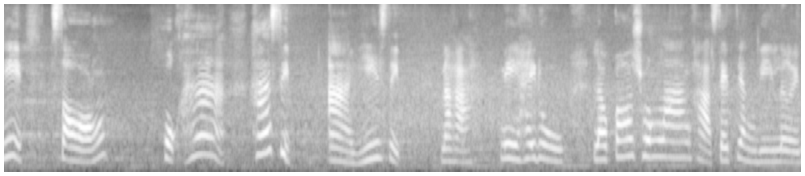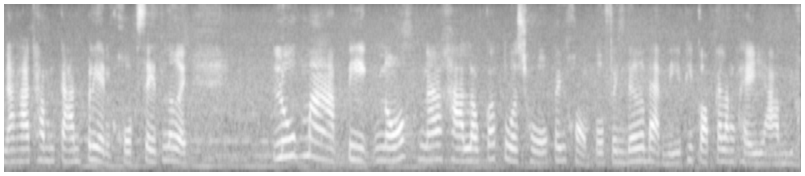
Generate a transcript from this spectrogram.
ที่ 2 65 50 R 20 นะคะนี่ให้ดูแล้วก็ช่วงล่างค่ะเซตอย่างดีเลยนะคะทำการเปลี่ยนครบเซตเลย ลูกหมาปีกนกนะคะแล้วก็ตัวโชคเป็นของโปรเฟนเดอร์แบบนี้พี่ก๊อฟกำลังพยายามอยู่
